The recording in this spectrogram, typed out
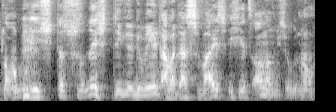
glaube ich, das Richtige gewählt, aber das weiß ich jetzt auch noch nicht so genau.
